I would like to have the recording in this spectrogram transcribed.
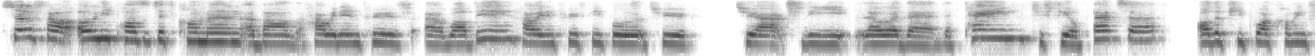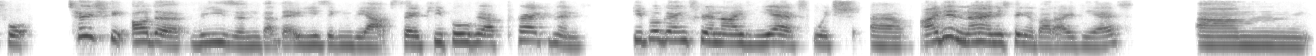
so far only positive comment about how it improves uh, well-being how it improves people to to actually lower their, their pain to feel better other people are coming for totally other reason that they're using the app so people who are pregnant people going through an IVF, which uh, I didn't know anything about IVF. Um,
